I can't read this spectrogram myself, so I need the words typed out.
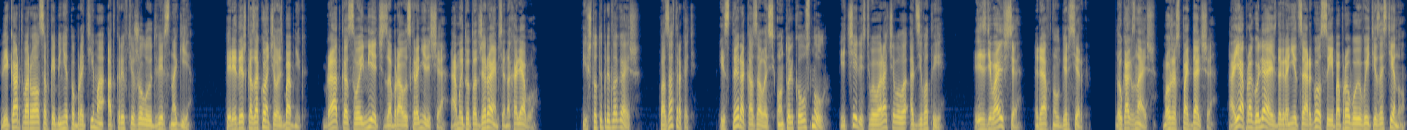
Викард ворвался в кабинет побратима, открыв тяжелую дверь с ноги. «Передышка закончилась, бабник. Братка свой меч забрал из хранилища, а мы тут отжираемся на халяву». «И что ты предлагаешь? Позавтракать?» Истер, оказалось, он только уснул, и челюсть выворачивала от зевоты. «Издеваешься?» рявкнул берсерк. «Ну, как знаешь, можешь спать дальше. А я прогуляюсь до границы Аргоса и попробую выйти за стену».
